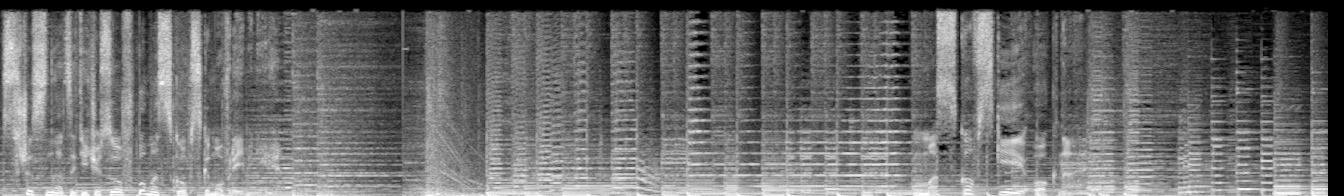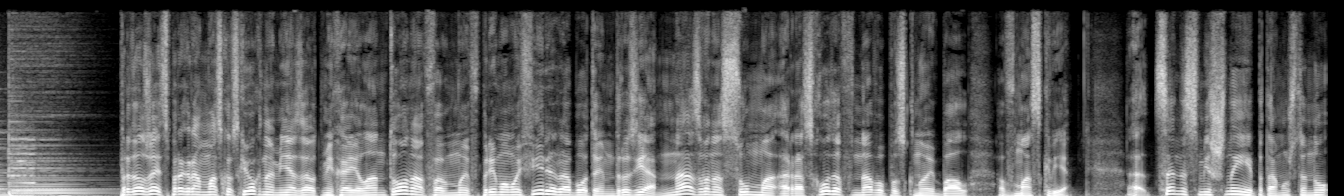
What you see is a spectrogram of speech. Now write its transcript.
с 16 часов по московскому времени. «Московские окна». Продолжается программа «Московские окна». Меня зовут Михаил Антонов. Мы в прямом эфире работаем. Друзья, названа сумма расходов на выпускной бал в Москве. Э, цены смешные, потому что, ну,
